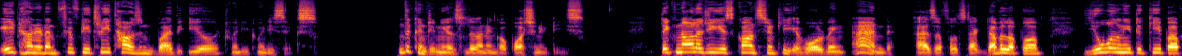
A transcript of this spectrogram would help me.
853,000 by the year 2026. The continuous learning opportunities. Technology is constantly evolving and as a full stack developer, you will need to keep up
